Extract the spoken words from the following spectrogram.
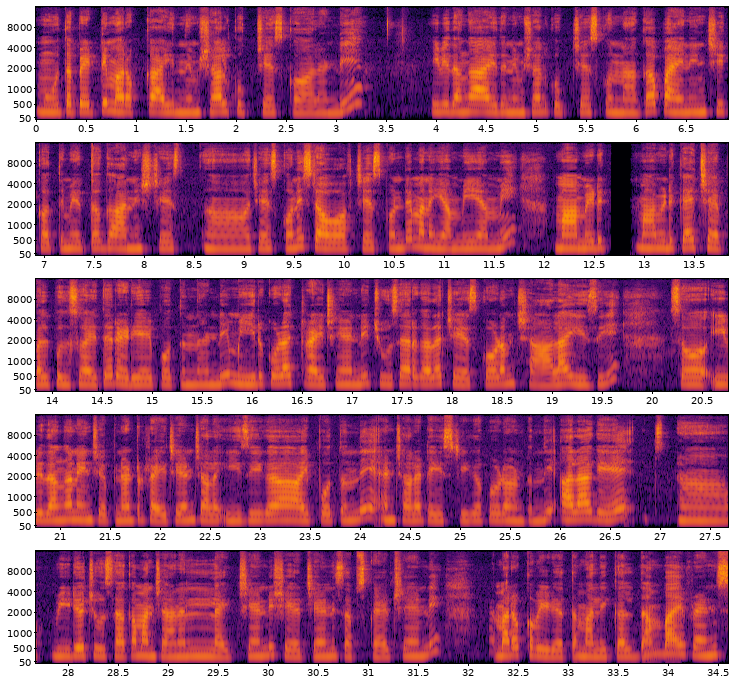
మూత పెట్టి మరొక ఐదు నిమిషాలు కుక్ చేసుకోవాలండి. ఈ విధంగా ఐదు నిమిషాలు కుక్ చేసుకున్నాక పైనుంచి కొత్తిమీరతో గార్నిష్ చేసు చేసుకొని స్టవ్ ఆఫ్ చేసుకుంటే మన యమ్మీ యమ్మీ మామిడి మామిడికాయ చేపల పులుసు అయితే రెడీ అయిపోతుందండి. మీరు కూడా ట్రై చేయండి. చూసారు కదా చేసుకోవడం చాలా ఈజీ. సో ఈ విధంగా నేను చెప్పినట్టు ట్రై చేయండి. చాలా ఈజీగా అయిపోతుంది అండ్ చాలా టేస్టీగా కూడా ఉంటుంది. అలాగే వీడియో చూసాక మన ఛానల్ని లైక్ చేయండి షేర్ చేయండి సబ్స్క్రైబ్ చేయండి. మరొక వీడియోతో మళ్ళీ కలుద్దాం. Bye friends.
